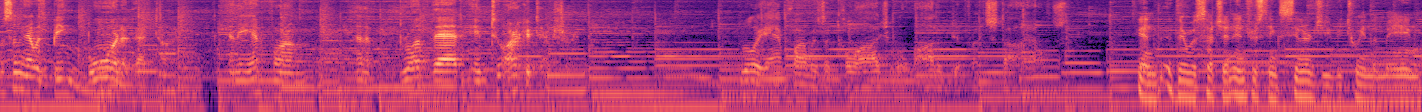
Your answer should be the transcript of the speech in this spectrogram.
was something that was being born at that time. And the ant farm kind of brought that into architecture. Really, Ant Farm is a collage of a lot of different styles. And there was such an interesting synergy between the main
